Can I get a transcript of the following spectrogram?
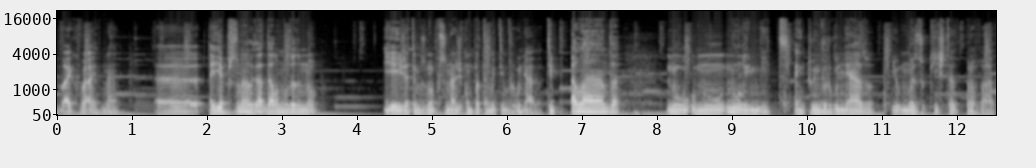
vai que vai, né? Uh, aí a personalidade dela muda de novo. E aí já temos uma personagem completamente envergonhada. Tipo, ela anda no, no, no limite entre o envergonhado e o masoquista depravado.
